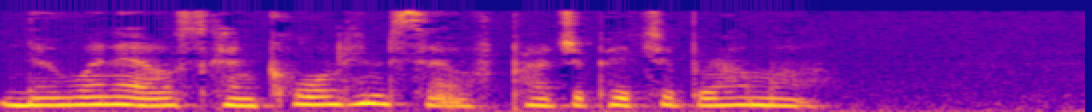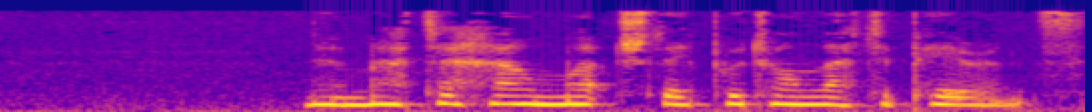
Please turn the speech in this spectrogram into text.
No one else can call himself Prajapita Brahma. No matter how much they put on that appearance,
